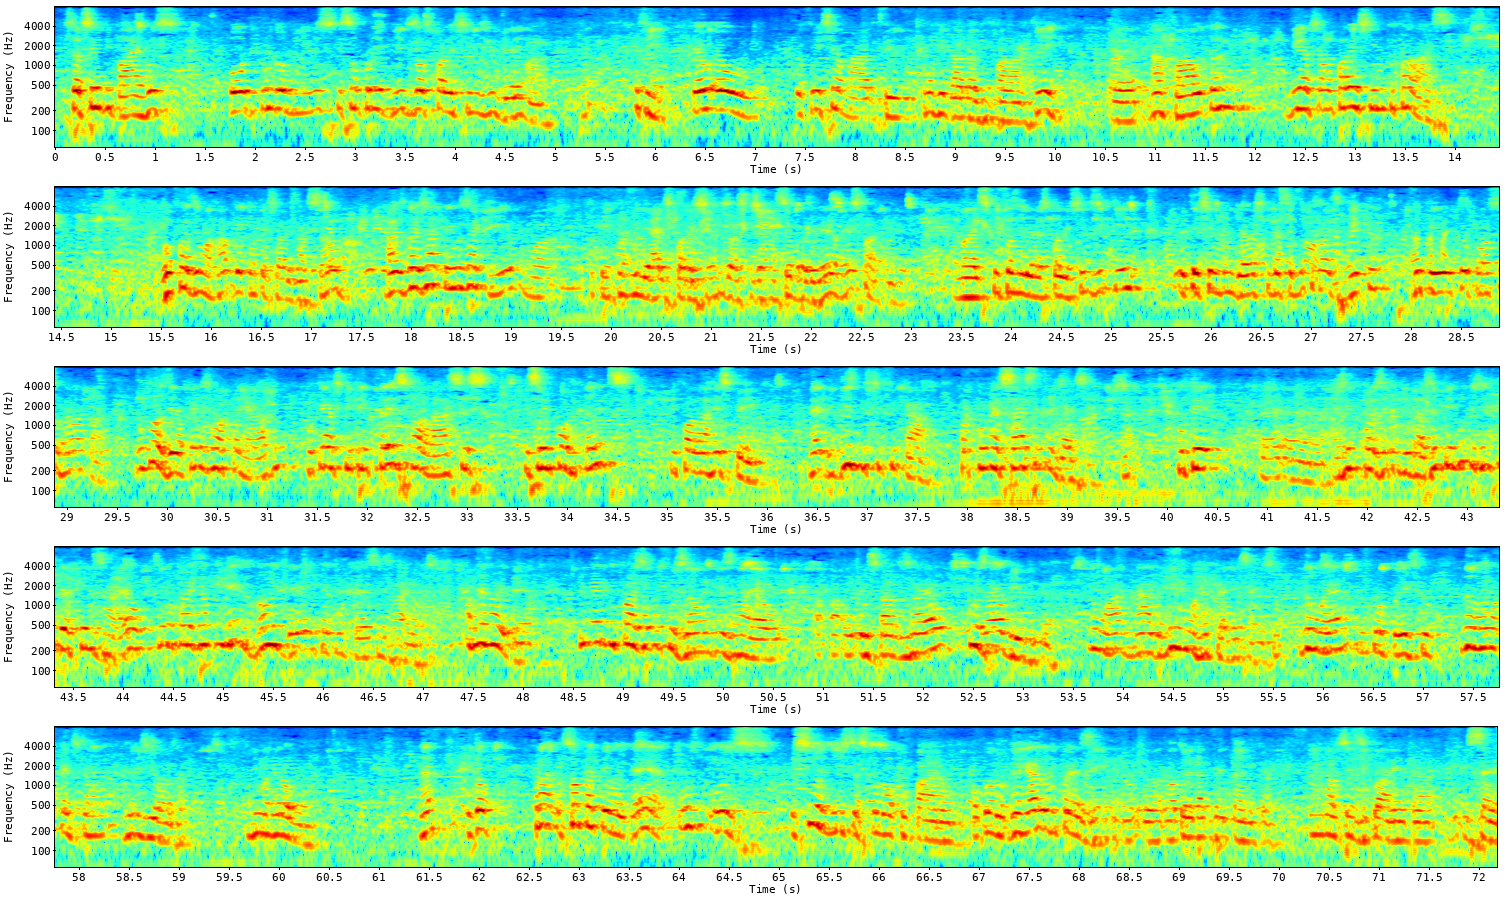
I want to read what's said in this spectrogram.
está cheio de bairros ou de condomínios que são proibidos aos palestinos viverem lá. Né? Enfim, eu, eu, eu fui chamado, fui convidado a vir falar aqui é, na falta de achar um palestino que falasse. Vou fazer uma rápida contextualização, mas nós já temos aqui uma que tem familiares palestinos, acho que já nasceu brasileira, não é isso? Mas com familiares palestinos e que o testemunho dela acho que vai ser muito mais rico do que o que eu posso relatar. Vou fazer apenas um apanhado, porque acho que tem três falácias que são importantes de falar a respeito, né, de desmistificar, para começar essa conversa. Né? Porque é, a gente, por exemplo, no Brasil, tem muita gente que defende Israel que não faz a menor ideia do que acontece em Israel. A menor ideia. Primeiro que faz a confusão de Israel, a, a, o Estado de Israel, com Israel bíblica. Não há nada, nenhuma referência a isso. Não é um contexto, não é uma questão religiosa, de maneira alguma. Né? Então, pra, só para ter uma ideia, os, os, os, sionistas, quando ocuparam, ou quando ganharam de presente da autoridade britânica em 1947,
